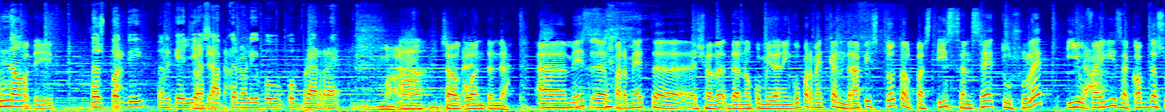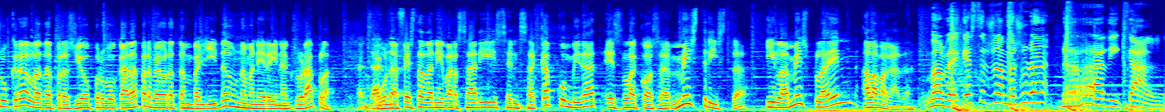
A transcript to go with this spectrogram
No, Pot dir... no es pot dir, perquè ell ja Doncs ja sap està. que no li he pogut comprar res. Molt bé, Ah, segur que ho entendrà. A més, eh, permet, eh, això de, de no convidar ningú, permet que endrapis tot el pastís sencer tu solet i Clar. ofeguis a cop de sucre la depressió provocada per veure't envellida d'una manera inexorable. Exacte. Una festa d'aniversari sense cap convidat és la cosa més trista i la més plaent a la vegada. Molt bé, aquesta és una mesura radical.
